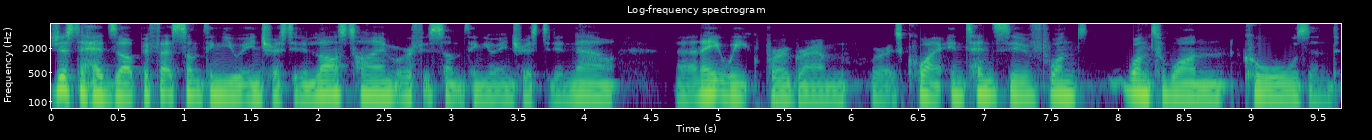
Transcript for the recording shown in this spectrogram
just a heads up if that's something you were interested in last time or if it's something you're interested in now, uh, an eight week program where it's quite intensive, one one to one calls and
